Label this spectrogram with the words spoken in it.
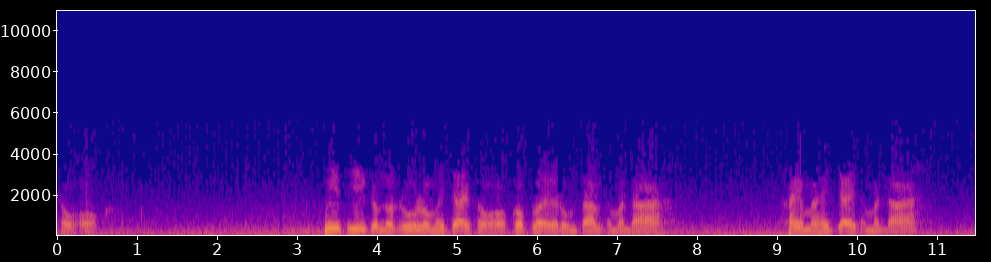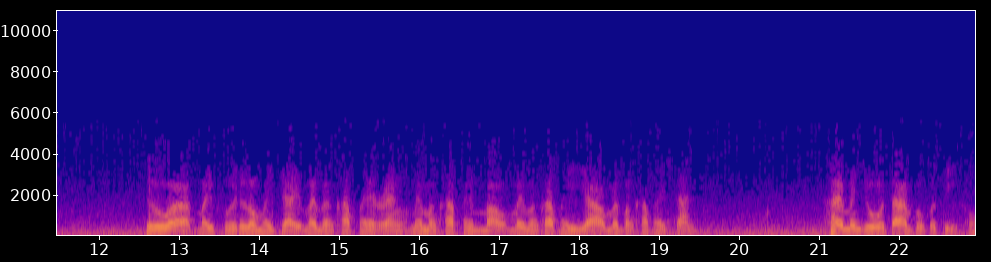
เข้าออก วิธีกำหนดรู้ลมให้ใจเขาออกก็ปล่อยอารมณ์ตามธรรมดา ให้มาให้ใจธรรมดา คือว่าไม่ฝืนลมให้ใจ ไม่บังคับให้แรง ไม่บังคับให้เบา ไม่บังคับให้ยาว ไม่บังคับให้สั้นให้มันอยู่ตามปกติของ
